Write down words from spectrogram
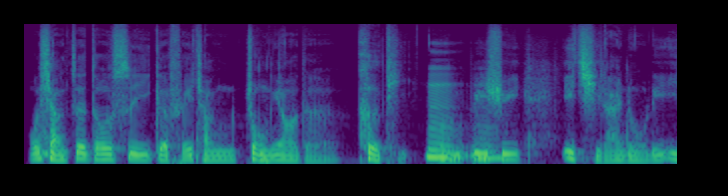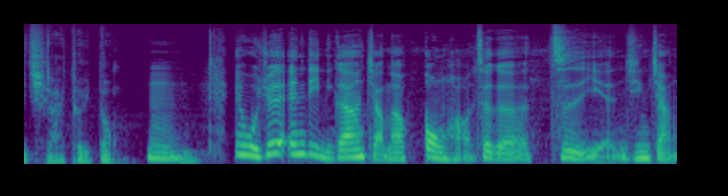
我想这都是一个非常重要的课题。我们必须一起来努力，一起来推动。嗯，哎、欸，我觉得 Andy，你刚刚讲到“共好”这个字眼，已经讲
